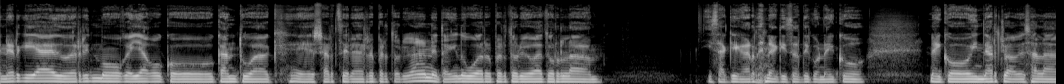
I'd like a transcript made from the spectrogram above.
energia edo erritmo gehiagoko kantuak eh, sartzera errepertorioan, eta egin dugu errepertorio bat horrela izaki gardenak izateko nahiko nahiko indartsua bezala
